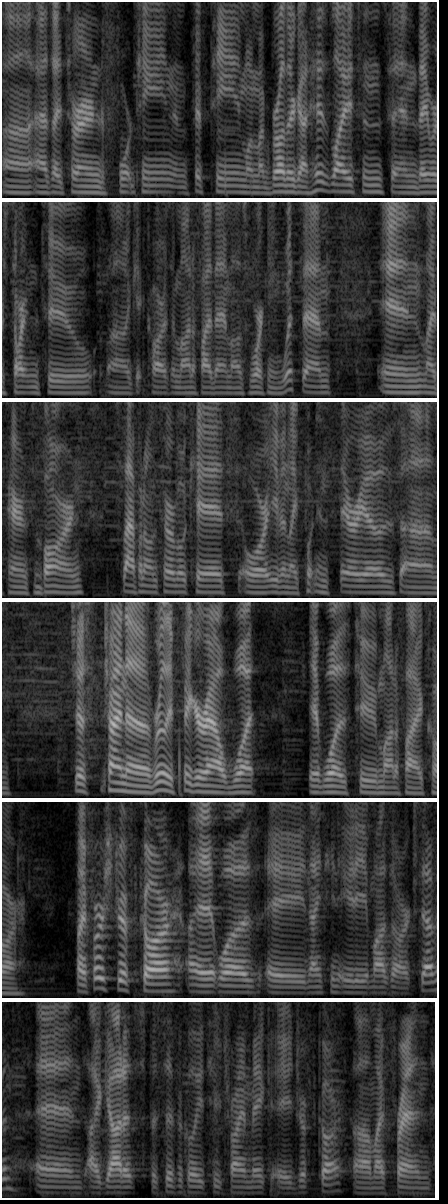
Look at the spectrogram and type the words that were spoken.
uh, as I turned 14 and 15, when my brother got his license and they were starting to uh, get cars and modify them, I was working with them in my parents' barn, slapping on turbo kits or even like putting in stereos. Um, just trying to really figure out what it was to modify a car. My first drift car, it was a 1988 Mazda RX-7, and I got it specifically to try and make a drift car. Uh, my friend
